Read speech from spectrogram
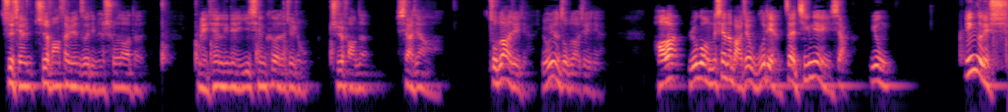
之前脂肪三原则里面说到的，每天零点一千克的这种脂肪的下降啊，做不到这一点，永远做不到这一点。好了，如果我们现在把这五点再精炼一下，用 English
